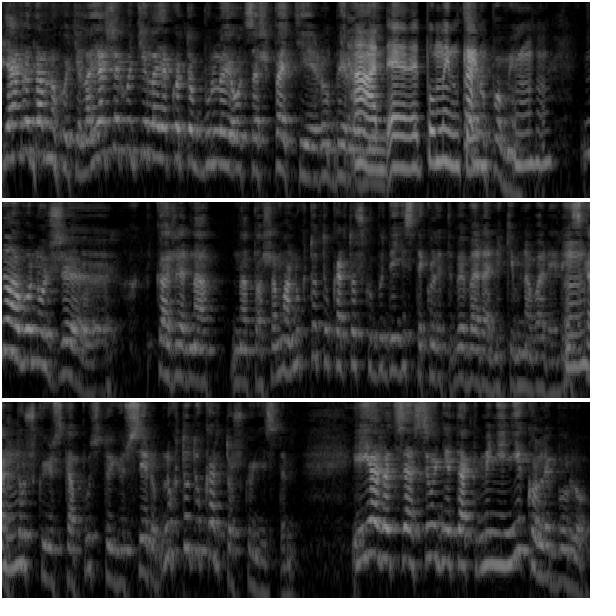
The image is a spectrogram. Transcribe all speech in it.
Я вже давно хотіла. Я ще хотіла, як ото були, оце шпеті робили. А, е, поминки. Та ну поминки. Мгм. Ну, а воно ж е, каже на, Наташа, ма, ну хто ту картошку буде їсти, коли тебе вареників наварили? І з картошкою, з капустою, з сиром. Ну хто ту картошку їстиме? І я ж оце сьогодні так мені ніколи було.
